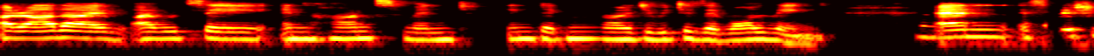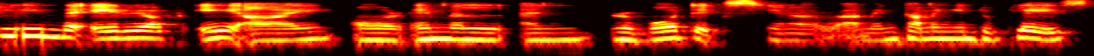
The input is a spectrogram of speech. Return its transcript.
or rather I, I would say enhancement in technology which is evolving and especially in the area of ai or ml and robotics you know i mean coming into place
